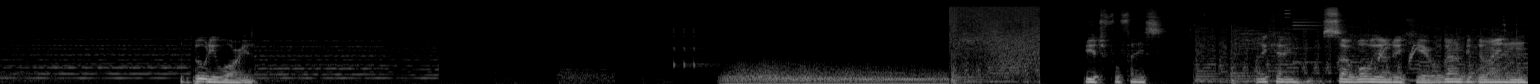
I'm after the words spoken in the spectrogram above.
The Booty Warrior. Beautiful face. Okay, so what we're going to do here, we're going to be doing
